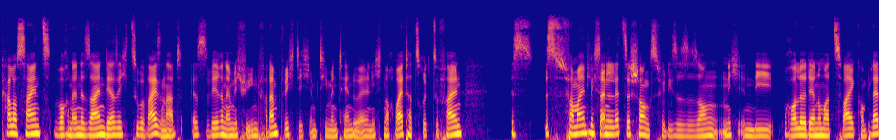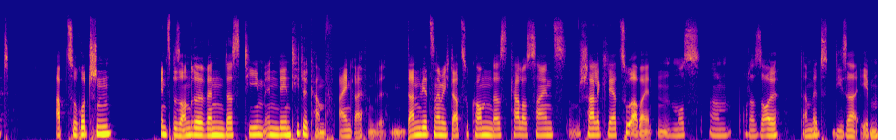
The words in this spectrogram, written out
Carlos Sainz Wochenende sein, der sich zu beweisen hat. Es wäre nämlich für ihn verdammt wichtig, im teaminternen Duell nicht noch weiter zurückzufallen. Es ist vermeintlich seine letzte Chance für diese Saison, nicht in die Rolle der Nummer zwei komplett abzurutschen. Insbesondere, wenn das Team in den Titelkampf eingreifen will. Dann wird es nämlich dazu kommen, dass Carlos Sainz Charles Leclerc zuarbeiten muss ähm, oder soll, damit dieser eben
